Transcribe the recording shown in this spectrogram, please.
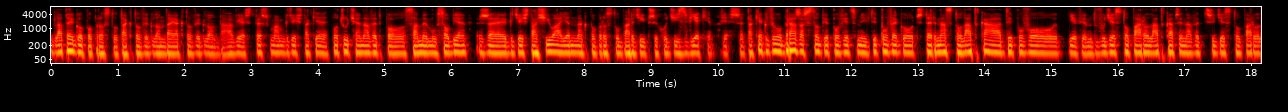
dlatego po prostu tak to wygląda, jak to wygląda. A wiesz, też mam gdzieś takie poczucie nawet po samemu sobie, że gdzieś ta siła jednak po prostu bardziej przychodzi z wiekiem. Wiesz, że tak jak wyobrażasz sobie powiedzmy typowego czternastolatka, typowo nie wiem, dwudziestoparolatka czy nawet trzydziestoparolatka,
